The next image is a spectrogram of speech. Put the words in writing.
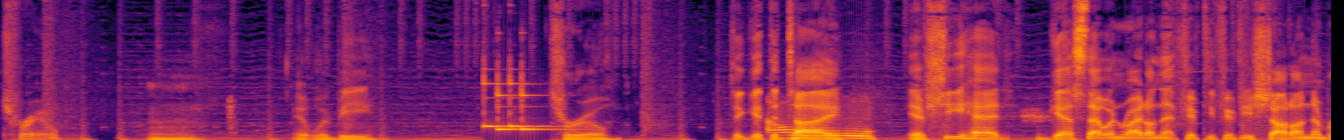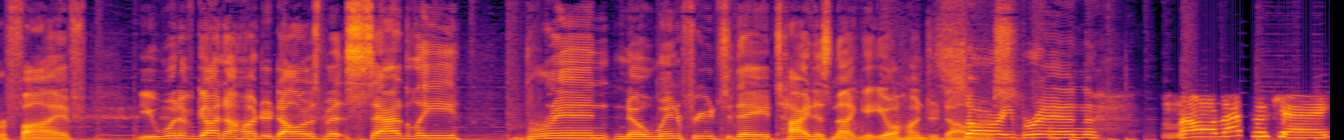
True. Mm. It would be true to get the oh. tie. Oh. If she had guessed that one right on that 50 50 shot on number five, you would have gotten $100. But sadly, Bryn, no win for you today. Tie does not get you $100. Sorry, Bryn. No, that's okay.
